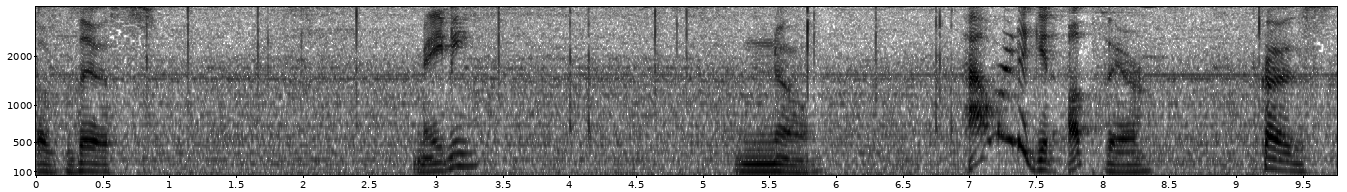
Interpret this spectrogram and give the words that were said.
of this. Maybe? No. How am I to get up there? Because...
